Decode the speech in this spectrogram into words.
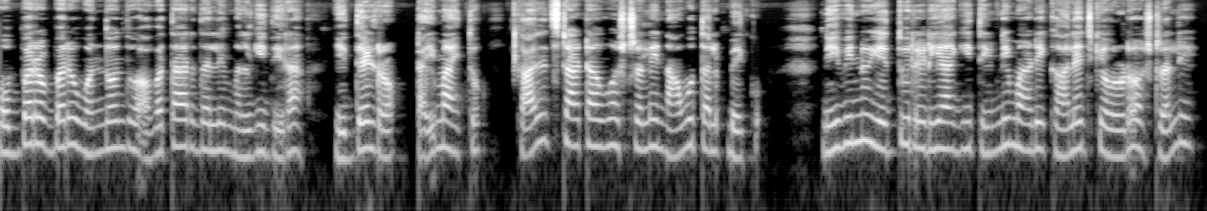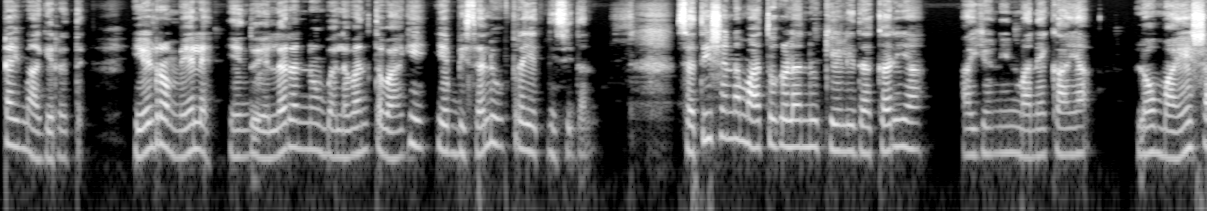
ಒಬ್ಬರೊಬ್ಬರು ಒಂದೊಂದು ಅವತಾರದಲ್ಲಿ ಮಲಗಿದ್ದೀರಾ? ಎದ್ದೇಳ್ರೋ, ಟೈಮ್ ಆಯಿತು. ಕಾಲೇಜ್ ಸ್ಟಾರ್ಟ್ ಆಗುವಷ್ಟರಲ್ಲಿ ನಾವು ತಲುಪಬೇಕು. ನೀವಿನ್ನೂ ಎದ್ದು ರೆಡಿಯಾಗಿ ತಿಂಡಿ ಮಾಡಿ ಕಾಲೇಜ್ಗೆ ಹೊರಡೋ ಅಷ್ಟರಲ್ಲಿ ಟೈಮ್ ಆಗಿರುತ್ತೆ. ಏಳ್ರೋ ಮೇಲೆ ಎಂದು ಎಲ್ಲರನ್ನೂ ಬಲವಂತವಾಗಿ ಎಬ್ಬಿಸಲು ಪ್ರಯತ್ನಿಸಿದನು. ಸತೀಶನ ಮಾತುಗಳನ್ನು ಕೇಳಿದ ಕರಿಯ ಅಯ್ಯೋ ನಿನ್ನ ಮನೆ ಕಾಯ. ಲೋ, ಮಹೇಶ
